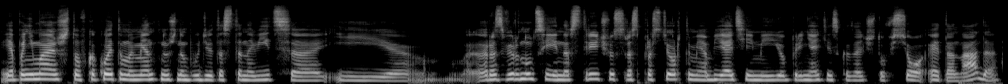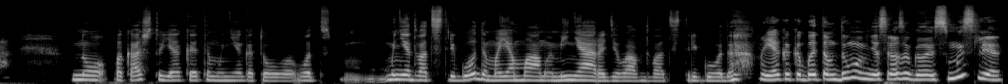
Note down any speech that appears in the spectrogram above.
Я понимаю, что в какой-то момент нужно будет остановиться и развернуться ей навстречу с распростертыми объятиями, ее принять и сказать, что все это надо. Но пока что я к этому не готова. Вот мне 23 года, моя мама меня родила в 23 года. А я как об этом думаю, мне сразу в голове, в смысле?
